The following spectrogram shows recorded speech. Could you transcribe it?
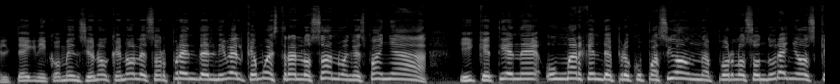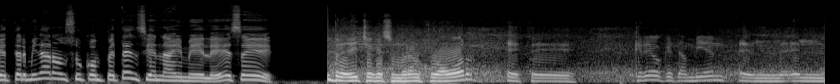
El técnico mencionó que no le sorprende el nivel que muestra Lozano en España y que tiene un margen de preocupación por los hondureños que terminaron su competencia en la MLS. Siempre he dicho que es un gran jugador. Este, creo que también el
